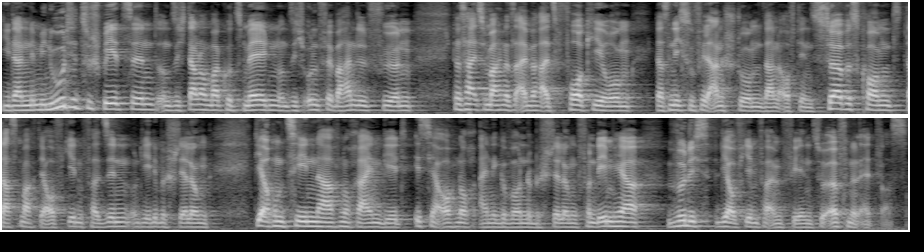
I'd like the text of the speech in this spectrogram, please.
die dann eine Minute zu spät sind und sich dann noch mal kurz melden und sich unfair behandelt führen. Das heißt, wir machen das einfach als Vorkehrung, dass nicht so viel Ansturm dann auf den Service kommt. Das macht ja auf jeden Fall Sinn und jede Bestellung, die auch um 10 nach noch reingeht, ist ja auch noch eine gewonnene Bestellung. Von dem her würde ich es dir auf jeden Fall empfehlen, zu öffnen etwas.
